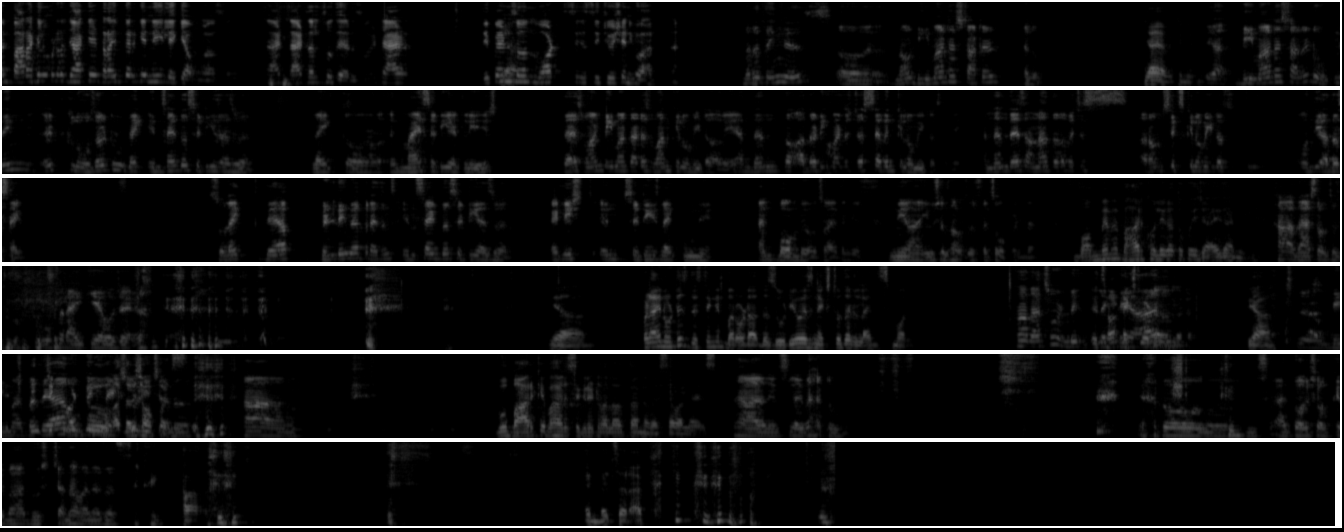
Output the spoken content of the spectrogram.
बारह किलोमीटर जाके ड्राइव करके नहीं लेके आऊँगा so that that also there so it depends on what situation you are now DMart hello Yeah, yeah, we can. Yeah, DMart has started opening it closer to like inside the cities as well. Like uh, in my city, at least, there's one DMart that is one kilometer away, and then the other DMart is just seven kilometers away, and then there's another which is around six kilometers to on the other side. So like they are building their presence inside the city as well, at least in cities like Pune and Bombay also. I think if near Ayush's houses if it's open then. Bombay में बाहर खोलेगा तो कोई जाएगा नहीं हाँ। That's also true वो फिर आईकिया हो जाएगा। या but I notice this thing in Baroda the Zudio is next to the Reliance mall हाँ that's what it's not next to yeah. Uh, but they are opening हाँ। वो बार के बाहर सिगरेट वाला होता है ना वैसा वाला है इसका। हाँ इट्स लाइक दैट तो अल्कोहल शॉप के बाहर दोस्त चना वाला था सिटिंग हाँ। And that's a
